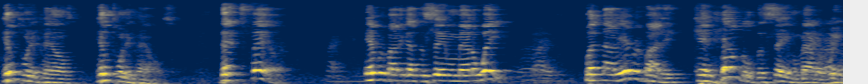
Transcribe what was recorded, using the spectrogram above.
him 20 pounds, him 20 pounds. That's fair. Right. Everybody got the same amount of weight. But not everybody can handle the same amount of weight.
